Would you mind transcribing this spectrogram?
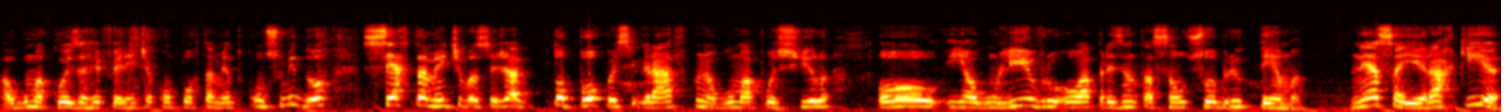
alguma coisa referente a comportamento consumidor, certamente você já topou com esse gráfico em alguma apostila ou em algum livro ou apresentação sobre o tema. Nessa hierarquia,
